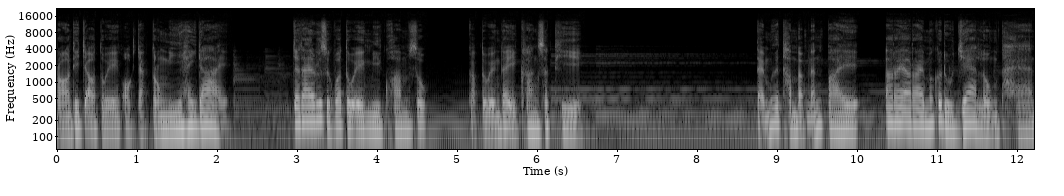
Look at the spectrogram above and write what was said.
ร้อนที่จะเอาตัวเองออกจากตรงนี้ให้ได้ จะได้รู้สึกว่าตัวเองมีความสุขกับตัวเองได้อีกครั้งสักที แต่เมื่อทำแบบนั้นไป อะไรๆมันก็ดูแย่ลงแทน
